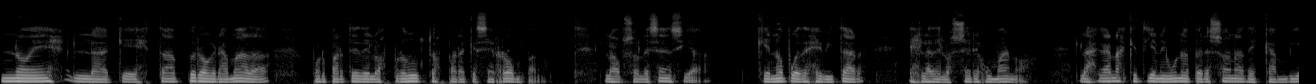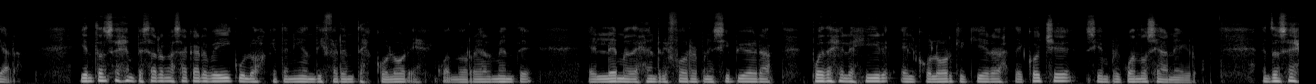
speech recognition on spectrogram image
no es la que está programada por parte de los productos para que se rompan. La obsolescencia que no puedes evitar es la de los seres humanos, las ganas que tiene una persona de cambiar. Y entonces empezaron a sacar vehículos que tenían diferentes colores, cuando realmente el lema de Henry Ford al principio era puedes elegir el color que quieras de coche siempre y cuando sea negro. Entonces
